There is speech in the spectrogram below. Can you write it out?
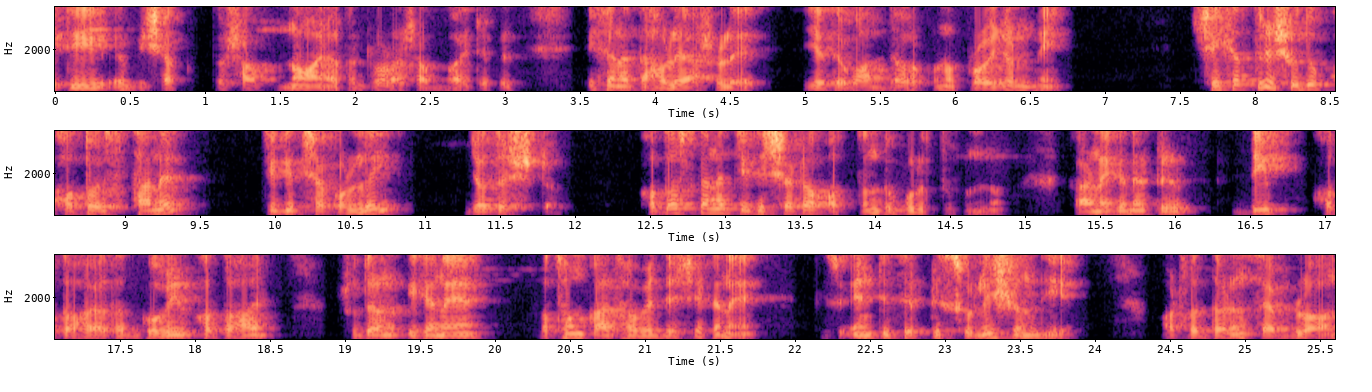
এটি বিষাক্ত সাপ নয়, অর্থাৎ ঢোড়া সাপ বা এই টাইপের, এখানে তাহলে আসলে ইয়েতে বাদ দেওয়ার কোনো প্রয়োজন নেই। সেক্ষেত্রে শুধু ক্ষত স্থানের চিকিৎসা করলেই যথেষ্ট। ক্ষতস্থানের চিকিৎসাটা অত্যন্ত গুরুত্বপূর্ণ। কারণ এখানে একটি ডিপ ক্ষত হয়, অর্থাৎ গভীর ক্ষত হয়। সুতরাং এখানে প্রথম কাজ হবে যে সেখানে কিছু অ্যান্টিসেপটিক সলিউশন দিয়ে অর্থাৎ ধরেন স্যাভলন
